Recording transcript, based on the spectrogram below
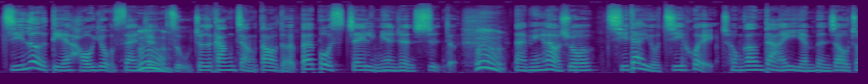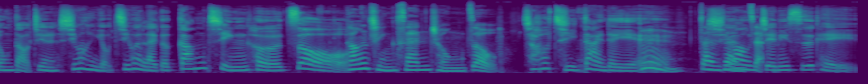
极乐蝶好友三人组，就是刚讲到的《Bad Boys J》里面认识的。嗯，奶瓶还有说，期待有机会，重冈大义、岩本照、中岛健人，希望有机会来个钢琴合奏，钢琴三重奏，超期待的耶！嗯，赞希望赞赞。杰尼斯可以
